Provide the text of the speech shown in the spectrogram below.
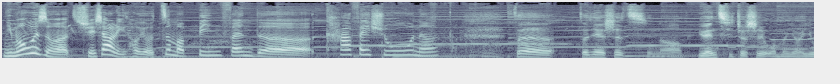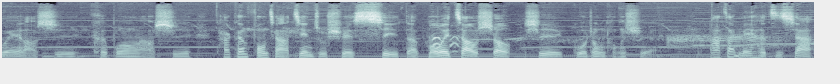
你们为什么学校里头有这么缤纷的咖啡书屋呢？这。这件事情呢、缘起就是我们有一位老师柯伯荣老师，他跟逢甲建筑学系的某位教授是国中同学。那在媒合之下，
